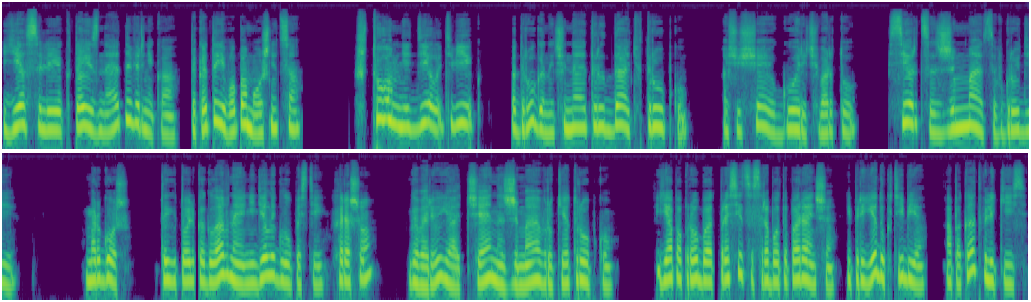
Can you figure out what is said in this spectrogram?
Если кто и знает наверняка, так это его помощница, «Что мне делать, Вик?» Подруга начинает рыдать в трубку. Ощущаю горечь во рту. Сердце сжимается в груди. «Маргош, ты только главное не делай глупостей, хорошо?» Говорю я, отчаянно сжимая в руке трубку. «Я попробую отпроситься с работы пораньше и приеду к тебе. А пока отвлекись,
